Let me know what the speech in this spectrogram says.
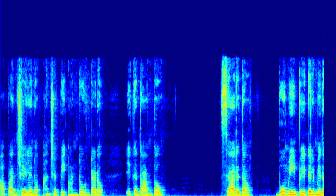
ఆ పని చేయలేను అని చెప్పి అంటూ ఉంటాడు. ఇక దాంతో శారద భూమి పీటల మీద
